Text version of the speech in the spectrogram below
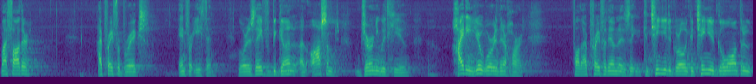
My Father, I pray for Briggs and for Ethan. Lord, as they've begun an awesome journey with you, hiding your word in their heart. Father, I pray for them as they continue to grow and continue to go on through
